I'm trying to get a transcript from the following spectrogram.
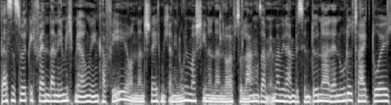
Das ist wirklich, wenn, dann nehme ich mir irgendwie einen Kaffee und dann stelle ich mich an die Nudelmaschine und dann läuft so langsam immer wieder ein bisschen dünner der Nudelteig durch.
